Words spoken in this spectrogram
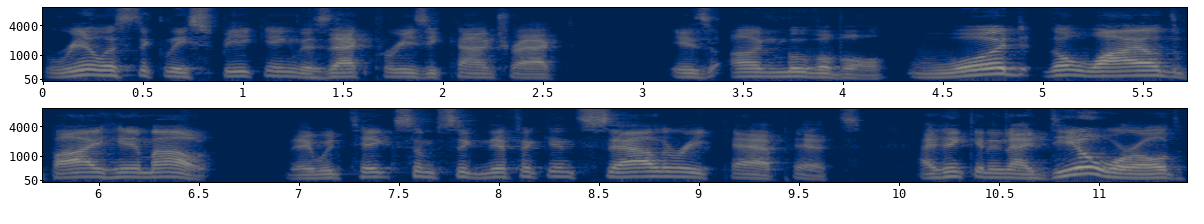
realistically speaking, the Zach Parise contract is unmovable. Would the Wild buy him out? They would take some significant salary cap hits. I think in an ideal world,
